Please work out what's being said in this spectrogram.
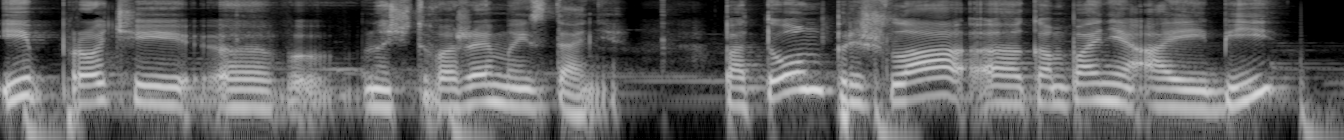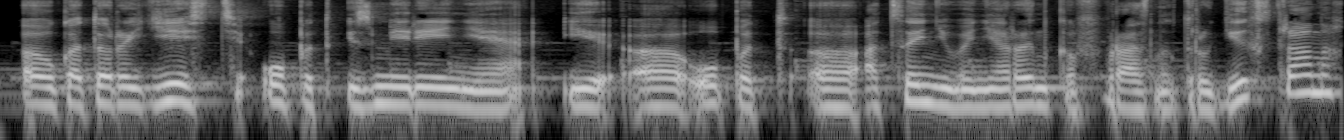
и прочие э, значит, уважаемые издания. Потом пришла э, компания IAB, э, у которой есть опыт измерения и опыт оценивания рынков в разных других странах,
